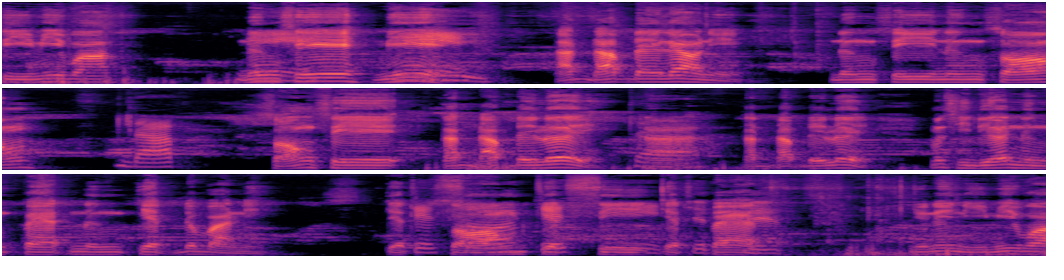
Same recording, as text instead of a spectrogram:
สี่มีบ่หนึ่งสี่มีตัดดับได้แล้วนี่หนึ่งสี่หนึ่งสองดับสองสี่ตัดดับได้เลยจ้ะอ่าตัดดับได้เลย มันสีเหลือหนึ่งแปดหนึ่งเจ็ดด้วยบ้านนี่เจ็ดสองเจ็ดสี่เจ็ดแปดอยู่ในหนีมีบ่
